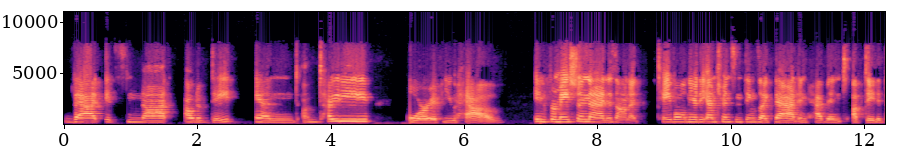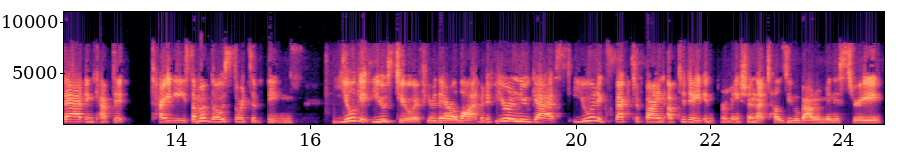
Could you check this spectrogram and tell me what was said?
that it's not out of date and untidy, or if you have information that is on a table near the entrance and things like that and haven't updated that and kept it tidy. Some of those sorts of things you'll get used to if you're there a lot. But if you're a new guest, you would expect to find up to date information that tells you about a ministry.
